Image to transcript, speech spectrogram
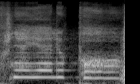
справжня є любов.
